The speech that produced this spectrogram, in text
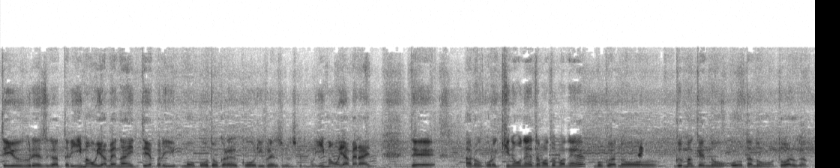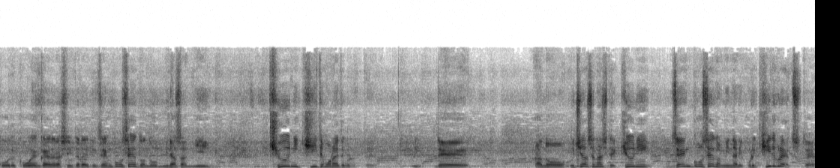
ていうフレーズがあったり今をやめないってやっぱりもう冒頭からこうリフレーズするんですけども今をやめないであのこれ昨日ねたまたまね僕あの、はい、群馬県の太田のとある学校で講演会やらせていただいて全校生徒の皆さんに急に聞いてもらいたくなって、うん、であの打ち合わせなしで急に全校生徒みんなにこれ聞いてくれっつって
